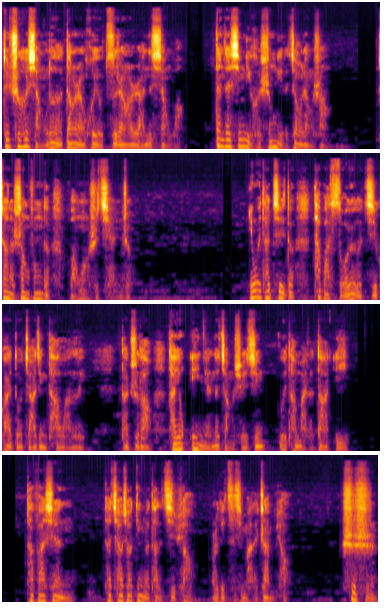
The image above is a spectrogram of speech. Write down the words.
对吃喝享乐当然会有自然而然的向往，但在心理和生理的较量上，占了上风的往往是前者。因为他记得，他把所有的鸡块都夹进他碗里。他知道，他用一年的奖学金为他买了大衣。他发现，他悄悄订了他的机票，而给自己买了站票。事实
